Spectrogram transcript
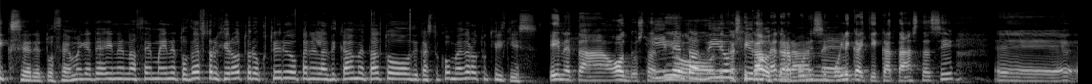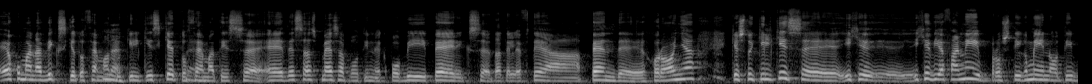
ήξερε το θέμα, γιατί είναι ένα θέμα, είναι το δεύτερο χειρότερο κτίριο πανελλαδικά μετά το δικαστικό μέγαρο του Κιλκής. Είναι τα, όντως τα, δύο, τα δύο δικαστικά μέγαρα που είναι σε ναι. πολύ κακή κατάσταση. Ε, έχουμε αναδείξει και το θέμα ναι. του Κιλκής και το ναι. θέμα της ε, Έδεσας μέσα από την εκπομπή Υπέριξ τα τελευταία πέντε χρόνια και στο Κιλκής ε, είχε, είχε διαφανεί προς στιγμή ότι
